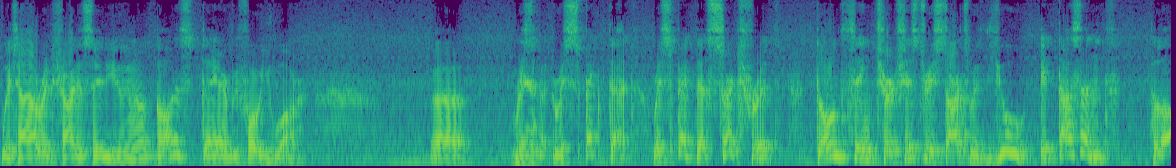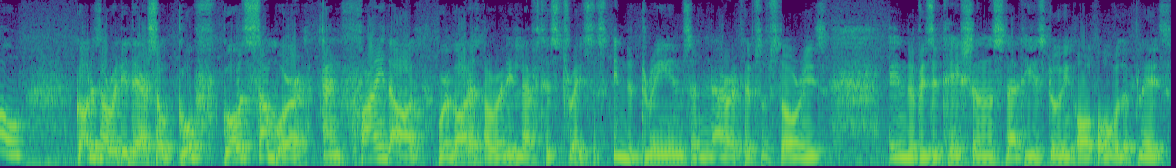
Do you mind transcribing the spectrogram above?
which I already tried to say to you, you know, God is there before you are. Uh, respe- yeah. Respect that. Respect that. Search for it. Don't think church history starts with you. It doesn't. Hello? God is already there, so go, go somewhere and find out where God has already left his traces in the dreams and narratives of stories, in the visitations that he's doing all over the place.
